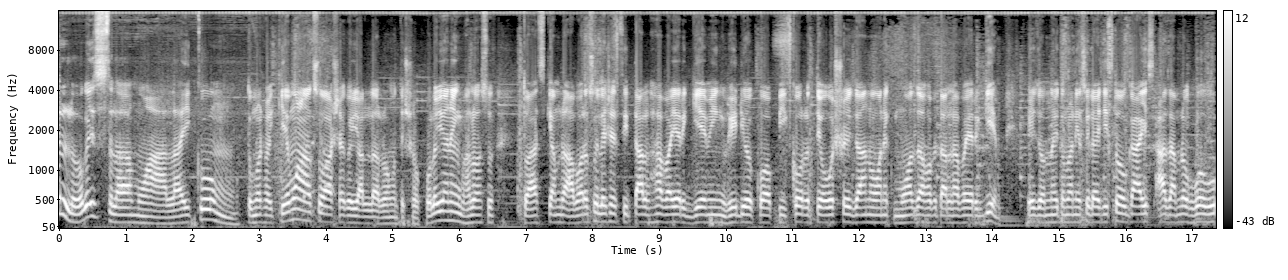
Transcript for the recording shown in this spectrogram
হ্যালো আসসালামু আলাইকুম তোমরা সবাই কেমন আছো? আশা করি আল্লাহ রহমতে সকলেই অনেক ভালো আছো। তো আজকে আমরা আবারও চলে এসেছি তালহা ভাইয়ের গেমিং ভিডিও কপি করতে। অবশ্যই জানো, অনেক মজা হবে তালহা ভাইয়ের গেম এই জন্যই তোমরা নিয়ে চলে আসি। তো গাইস আজ আমরা হুবহু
